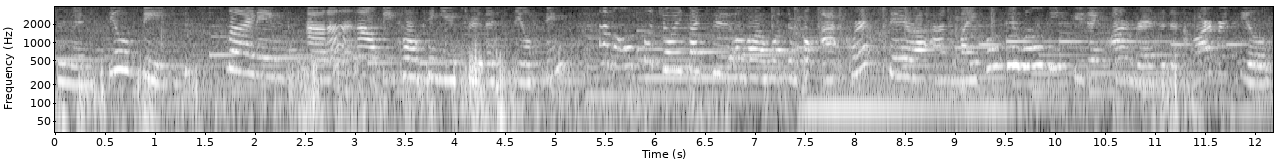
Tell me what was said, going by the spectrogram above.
afternoon seal feed. My name's Anna and I'll be talking you through this seal feed. And I'm also joined by two of our wonderful aquarists, Sarah and Michael, who will be feeding our resident harbour seals.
